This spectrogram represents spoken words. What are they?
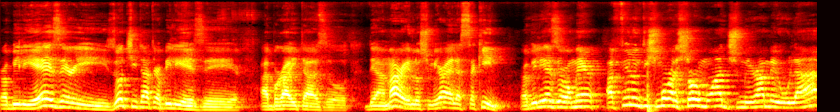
רבי אליעזרי, זאת שיטת רבי אליעזר, הברייתא הזאת. דאמר אין לו שמירה אלא סכין. רבי אליעזר אומר אפילו אם תשמור על שור מועד שמירה מעולה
